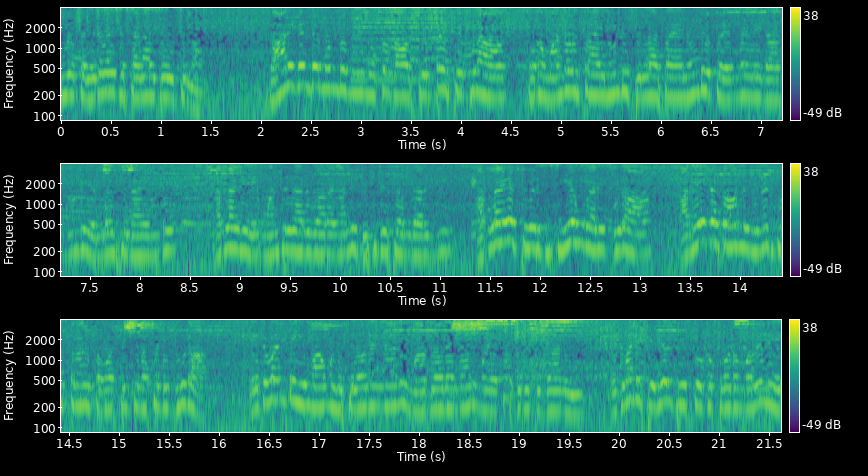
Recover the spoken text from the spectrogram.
ఈ యొక్క నిర్వహిత సమ్మె చేస్తున్నాం. దానికంటే ముందు మేము ఒక స్టెప్ బై స్టెప్గా ఒక మండల స్థాయి నుండి జిల్లా స్థాయి నుండి ఒక ఎమ్మెల్యే గారి నుండి ఎమ్మెల్సీ గారి నుండి అట్లాగే మంత్రి గారి ద్వారా కానీ డిప్యూటీ సీఎం గారికి అట్లాగే చివరికి సీఎం గారికి కూడా అనేక సార్లు వినతి పత్రాలు సమర్పించినప్పటికీ కూడా ఎటువంటి మామూలు పిలవడం కానీ మాట్లాడడం కానీ మా యొక్క అభివృద్ధి కానీ ఎటువంటి చర్యలు తీసుకోకపోవడం వల్లనే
